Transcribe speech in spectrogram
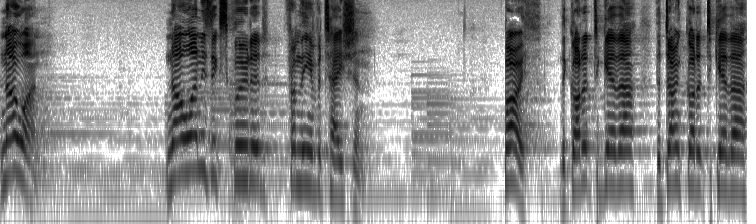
No one. No one is excluded from the invitation. Both the got it together, the don't got it together,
